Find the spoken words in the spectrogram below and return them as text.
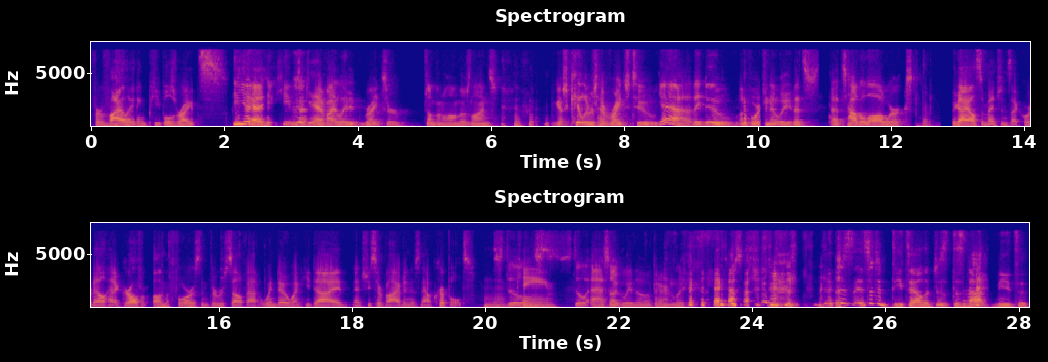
for mm-hmm. violating people's rights. Yeah, he, he was like, yeah, violated rights or something along those lines. I guess killers have rights too. Yeah, they do. Unfortunately, that's that's how the law works. The guy also mentions that Cordell had a girl on the force and threw herself out a window when he died, and she survived and is now crippled. Hmm, Still, cane. still ass ugly though, apparently. It just it's such a detail that just does not need to.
